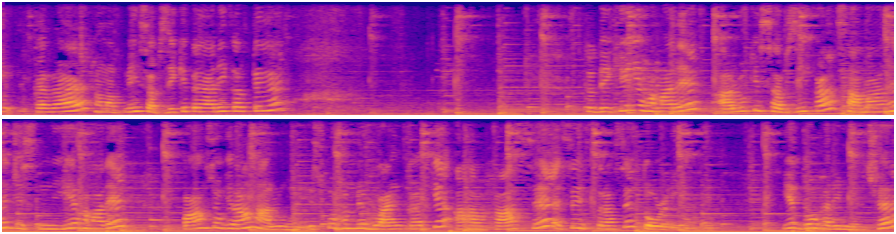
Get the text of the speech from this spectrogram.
रेस्ट कर रहा है। हम अपनी सब्ज़ी की तैयारी करते हैं। तो देखिए, ये हमारे आलू की सब्ज़ी का सामान है, जिस ये हमारे 500 ग्राम आलू है। इसको हमने बॉईल करके हाथ से ऐसे इस तरह से तोड़ लिया है। ये दो हरी मिर्च है।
